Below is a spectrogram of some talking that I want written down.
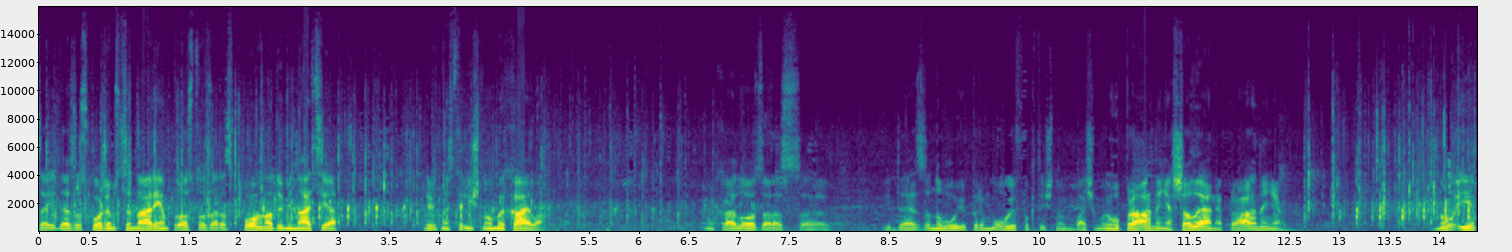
все йде за схожим сценарієм. Просто зараз повна домінація 19-річного Михайла. Михайло зараз е, йде за новою перемогою. Фактично, ми бачимо його прагнення, шалене прагнення. Ну і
